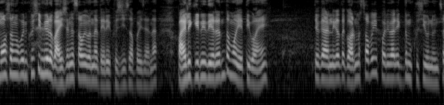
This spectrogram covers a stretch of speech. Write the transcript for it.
मसँग पनि खुसी मेरो भाइसँग सबैभन्दा धेरै खुसी सबैजना। भाइले किनी दिएर नि त म यति भएँ। त्यो कारणले गर्दा घरमा सबै परिवार एकदम खुसी हुनुहुन्छ।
